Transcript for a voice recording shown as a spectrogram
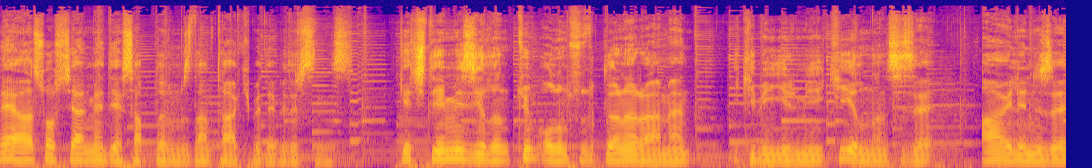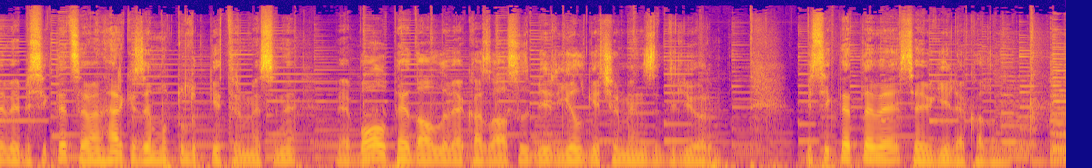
veya sosyal medya hesaplarımızdan takip edebilirsiniz. Geçtiğimiz yılın tüm olumsuzluklarına rağmen 2022 yılının size ailenize ve bisiklet seven herkese mutluluk getirmesini ve bol pedallı ve kazasız bir yıl geçirmenizi diliyorum. Bisikletle ve sevgiyle kalın.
